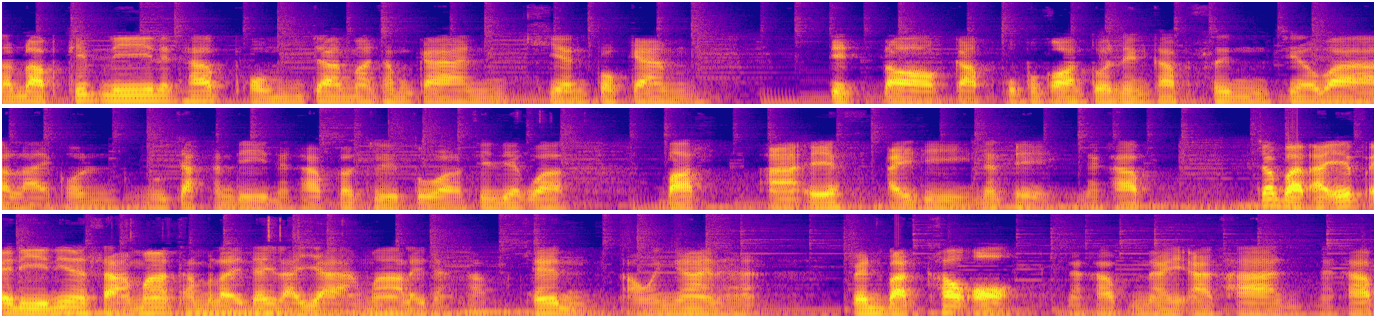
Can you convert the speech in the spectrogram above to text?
สำหรับคลิปนี้นะครับ ผมจะมาทำการเขียนโปรแกรมติดต่อกับอุปกรณ์ตัวหนึ่งครับ ซึ่งเชื่อว่าหลายคนรู้จักกันดีนะครับ ก็คือตัวที่เรียกว่าบัตร RFID นั่นเองนะครับ เจ้าบัตร RFID เนี่ยสามารถทำอะไรได้หลายอย่างมากเลยนะครับ เช่นเอาง่ายๆนะฮะเป็นบัตรเข้าออกนะครับในอาคารนะครับ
